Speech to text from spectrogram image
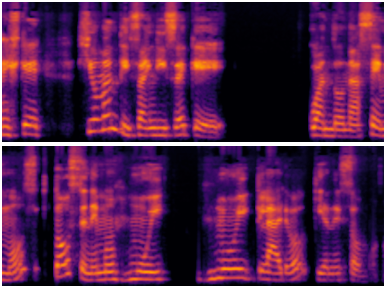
es que Human Design dice que cuando nacemos, todos tenemos muy, muy claro quiénes somos.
